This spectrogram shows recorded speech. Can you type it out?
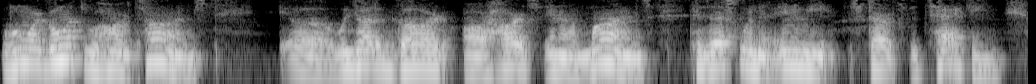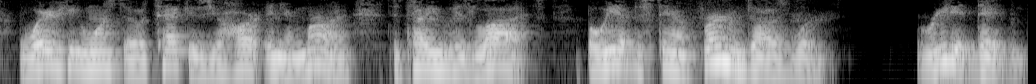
when we're going through hard times, uh, we got to guard our hearts and our minds because that's when the enemy starts attacking. Where he wants to attack is your heart and your mind to tell you his lies. But we have to stand firm in God's word. Read it daily.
